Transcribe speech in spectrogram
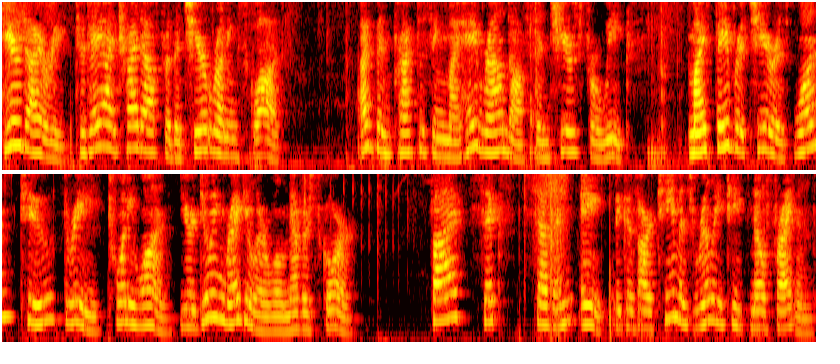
Dear Diary, today I tried out for the cheer running squad. I've been practicing my hay roundoffs and cheers for weeks. My favorite cheer is 1, 2, 3, 21. You're doing regular will never score. five, six, seven, eight, because our team is really teeth no frightened.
